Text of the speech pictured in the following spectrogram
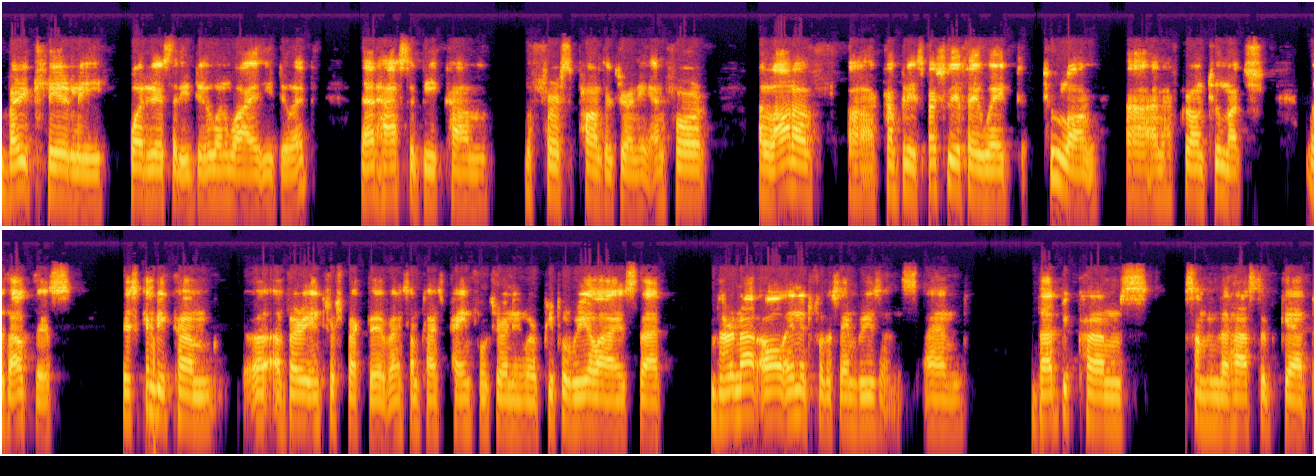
very clearly what it is that you do and why you do it, that has to become the first part of the journey. And for a lot of uh, companies, especially if they wait too long uh, and have grown too much without this, this can become a, a, very introspective and sometimes painful journey where people realize that they're not all in it for the same reasons. And that becomes something that has to get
